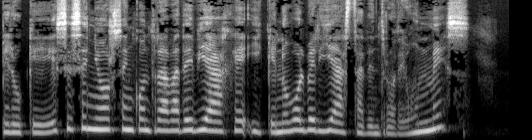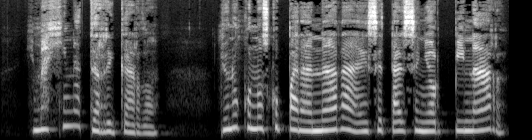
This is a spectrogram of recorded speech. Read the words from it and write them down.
pero que ese señor se encontraba de viaje y que no volvería hasta dentro de un mes. Imagínate, Ricardo, yo no conozco para nada a ese tal señor Pinar.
